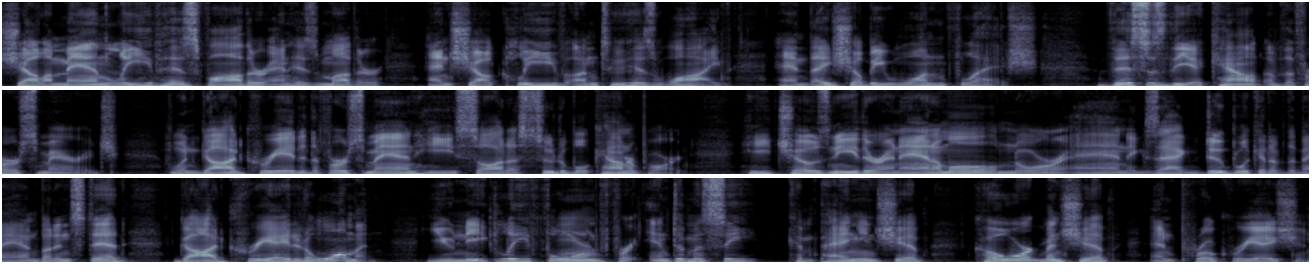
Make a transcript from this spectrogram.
shall a man leave his father and his mother, and shall cleave unto his wife, and they shall be one flesh. This is the account of the first marriage. When God created the first man, he sought a suitable counterpart. He chose neither an animal nor an exact duplicate of the man, but instead, God created a woman, uniquely formed for intimacy, companionship, co workmanship, and procreation.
